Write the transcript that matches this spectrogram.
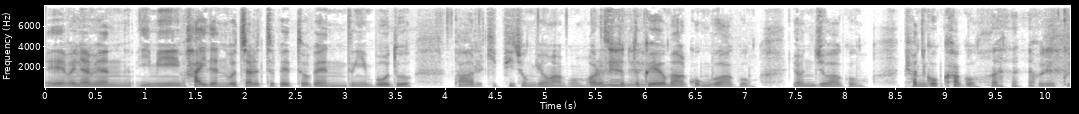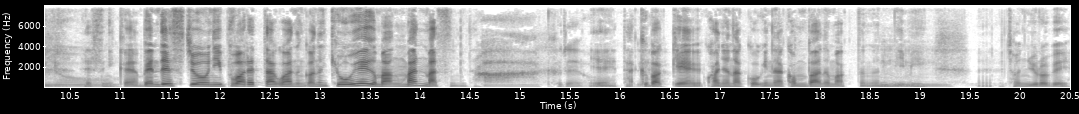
예, 왜냐하면 네. 이미 하이든, 모차르트, 베토벤 등이 모두 바흐를 깊이 존경하고 어렸을 네네. 때부터 그의 음악을 공부하고 연주하고 편곡하고 그랬군요. 했으니까요. 맨델스존이 부활했다고 하는 거는 교회 음악만 맞습니다. 아 그래요. 예, 다 네. 그밖에 관현악곡이나 건반 음악 등은 음. 이미 예, 전 유럽에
